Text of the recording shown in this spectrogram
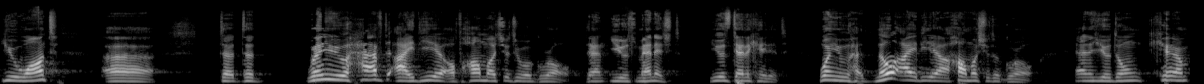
you want uh, the, the, when you have the idea of how much it will grow, then use managed, use dedicated. When you have no idea how much it will grow, and you don't care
